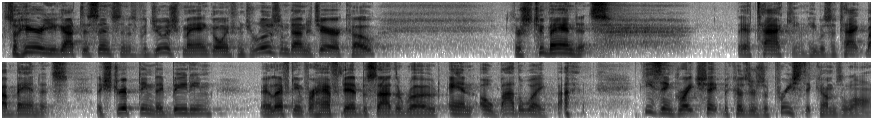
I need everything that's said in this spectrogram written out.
So here you got this instance of a Jewish man going from Jerusalem down to Jericho. There's two bandits. They attack him. He was attacked by bandits. They stripped him, they beat him, they left him for half dead beside the road. And oh, by the way, he's in great shape because there's a priest that comes along.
